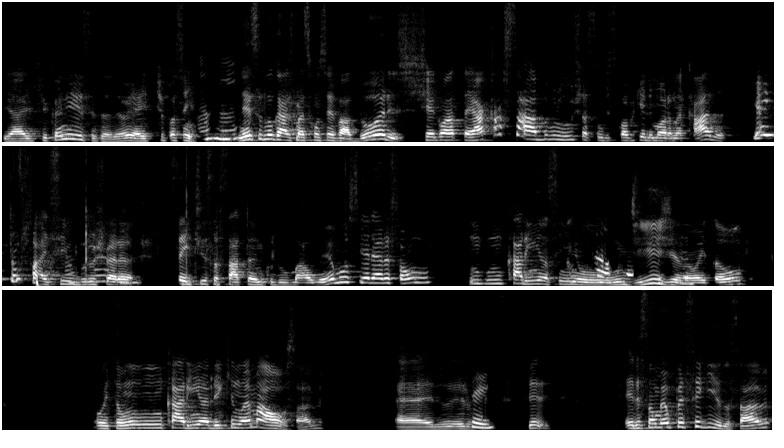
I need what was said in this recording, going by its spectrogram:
E aí fica nisso, entendeu? E aí, tipo assim, uhum. nesses lugares mais conservadores, chegam até a caçar o bruxo, assim, descobre que ele mora na casa. E aí, tanto faz se o bruxo era cientista satânico do mal mesmo, ou se ele era só um, um, um carinha, assim, um indígena, ou então. Ou então um carinha ali que não é mal, sabe? É, eles, eles, se, eles são meio perseguidos, sabe?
